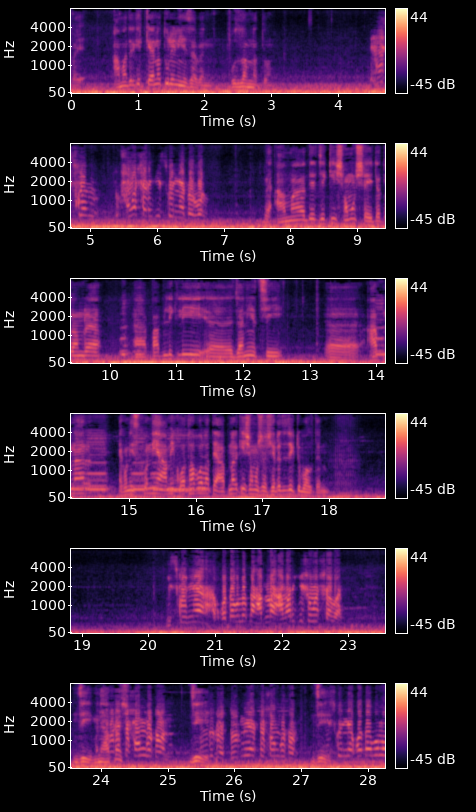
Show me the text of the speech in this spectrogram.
ভাই, আমাদেরকে কেন তুলে নিয়ে যাবেন? বুঝলাম না তো। সমস্যাটা কি আমাদের যে কি সমস্যা এটা তো আমরা পাবলিকলি জানিয়েছি। আপনার এখন ইসকন নিয়ে আমি কথা বলাতে আপনার কি সমস্যা সেটা যদি একটু বলতেন। স্কুল নিয়ে কথা বলো তো আপনার আমার কি সমস্যা আবার? জি মানে আপনার সংগঠন। জি। ধর্মীয় একটা সংগঠন। জি। স্কুল নিয়ে কথা বলো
